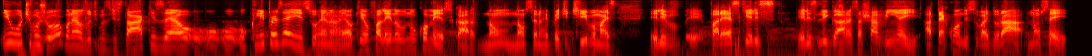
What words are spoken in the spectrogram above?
E o último jogo, né? Os últimos destaques é o, o, o Clippers é isso, Renan. É o que eu falei no, no começo, cara. Não, não sendo repetitivo, mas ele eh, parece que eles eles ligaram essa chavinha aí. Até quando isso vai durar? Não sei.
